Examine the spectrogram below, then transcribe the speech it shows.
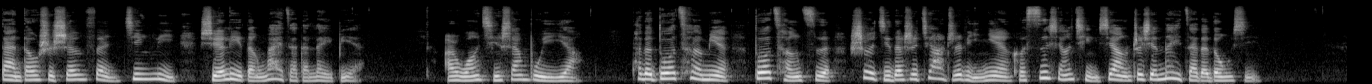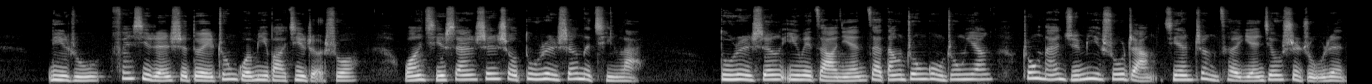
但都是身份、经历、学历等外在的类别，而王岐山不一样，他的多侧面、多层次涉及的是价值理念和思想倾向这些内在的东西。例如，分析人士对中国密报记者说。王岐山深受杜润生的青睐。杜润生因为早年在当中共中央中南局秘书长兼政策研究室主任，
